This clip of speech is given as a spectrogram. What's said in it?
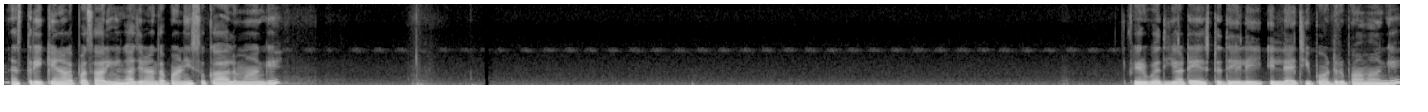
ਇਸ ਤਰੀਕੇ ਨਾਲ ਆਪਾਂ ਸਾਰੀਆਂ ਗਾਜਰਾਂ ਦਾ ਪਾਣੀ ਸੁਕਾ ਲਵਾਂਗੇ। ਫਿਰ ਵਧੀਆ ਟੇਸਟ ਦੇ ਲਈ ਇਲਾਇਚੀ ਪਾਊਡਰ ਪਾਵਾਂਗੇ।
